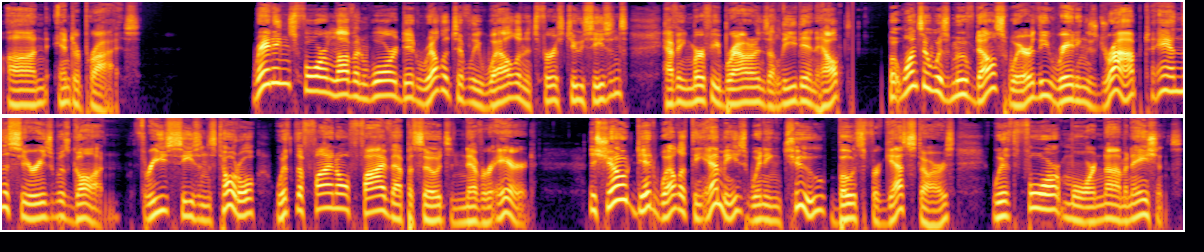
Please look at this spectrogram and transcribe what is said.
on Enterprise. Ratings for Love and War did relatively well in its first two seasons, having Murphy Brown as a lead in helped. But once it was moved elsewhere, the ratings dropped and the series was gone. Three seasons total, with the final five episodes never aired. The show did well at the Emmys, winning two, both for guest stars, with four more nominations.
